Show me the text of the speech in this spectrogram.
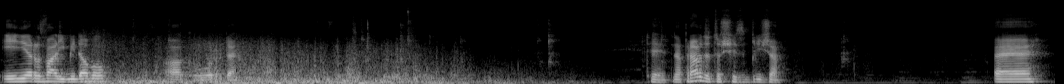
i nie rozwali mi domu. O kurde. Ty, naprawdę to się zbliża. Eee...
